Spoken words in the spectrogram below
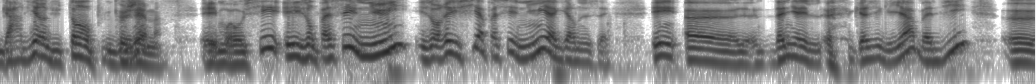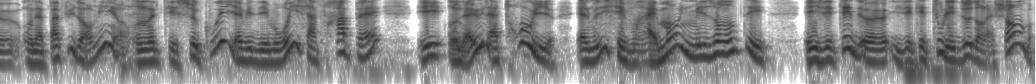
gardiens du temple que j'aime et moi aussi. Et ils ont passé une nuit, ils ont réussi à passer une nuit à Guernesey. Et euh, Daniel Casiglia m'a dit euh, on n'a pas pu dormir, on était secoués, il y avait des bruits, ça frappait, et on a eu la trouille. Et elle me dit c'est vraiment une maison hantée. Et ils étaient, ils étaient tous les deux dans la chambre.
